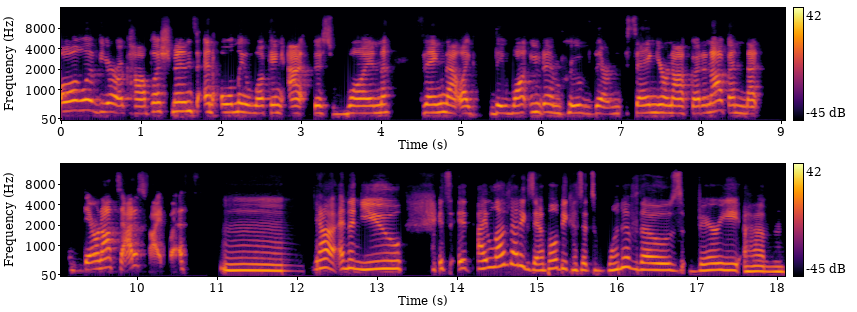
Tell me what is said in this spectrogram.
all of your accomplishments and only looking at this one thing that like they want you to improve they're saying you're not good enough and that they're not satisfied with mm, yeah and then you it's it i love that example because it's one of those very um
